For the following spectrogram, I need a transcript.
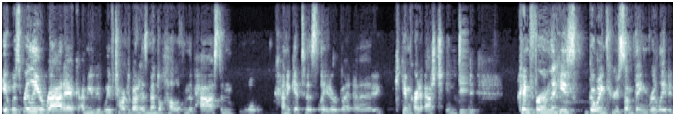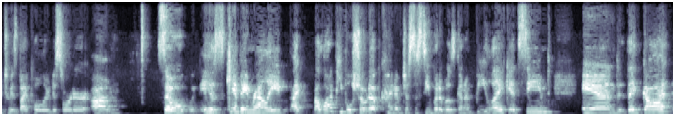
It was really erratic. I mean, we- we've talked about his mental health in the past, and we'll kind of get to this later, but uh, Kim Kardashian did confirm that he's going through something related to his bipolar disorder. Um, so his campaign rally, I, a lot of people showed up kind of just to see what it was going to be like. It seemed, and they got uh,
